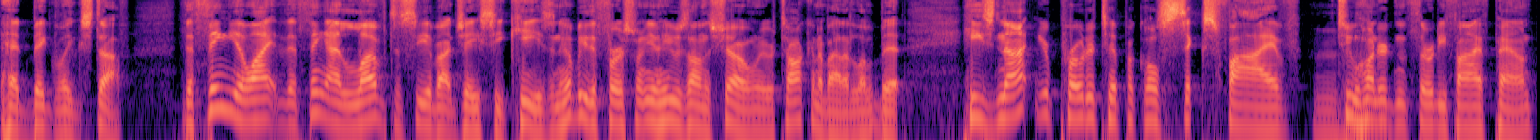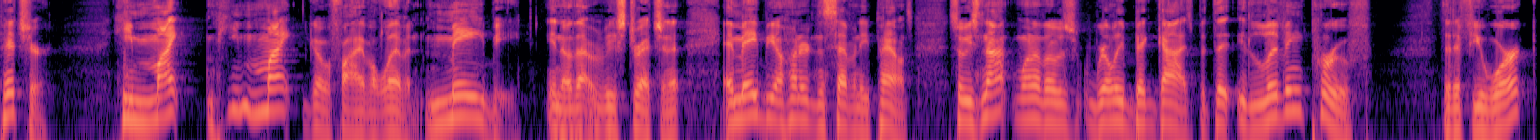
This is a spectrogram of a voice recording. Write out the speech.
had big league stuff. The thing you like, the thing I love to see about J.C. Keys, and he'll be the first one. You know, he was on the show and we were talking about it a little bit. He's not your prototypical 6'5", 235 pound pitcher. He might he might go 5'11", maybe. You know, that would be stretching it. And maybe 170 pounds. So he's not one of those really big guys, but the living proof that if you work,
